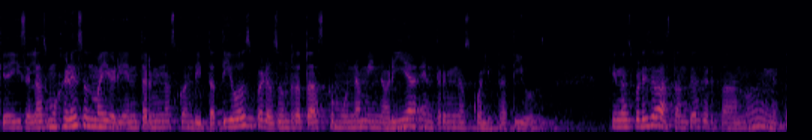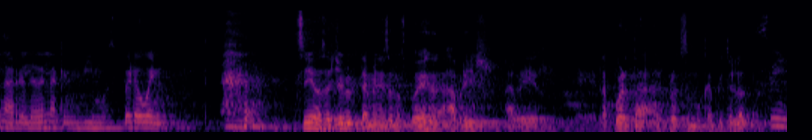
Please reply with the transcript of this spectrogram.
que dice, las mujeres son mayoría en términos cuantitativos, pero son tratadas como una minoría en términos cualitativos, que nos parece bastante acertada, ¿no? En la realidad en la que vivimos, pero bueno. Sí, o sea, yo creo que también eso nos puede abrir, abrir eh, la puerta al próximo capítulo. Sí.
